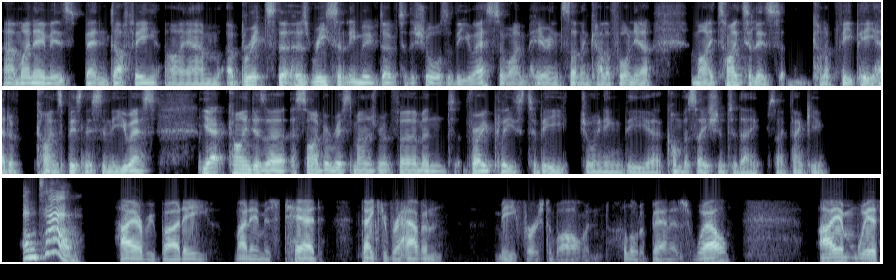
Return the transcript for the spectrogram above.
Uh, my name is Ben Duffy. I am a Brit that has recently moved over to the shores of the US. So I'm here in Southern California. My title is kind of VP, head of KYND's business in the US. Yeah, KYND is a, a cyber risk management firm and very pleased to be joining the uh, conversation today. So thank you. And Ted. Hi, everybody. My name is Ted. Thank you for having me, first of all, and hello to Ben as well. I am with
